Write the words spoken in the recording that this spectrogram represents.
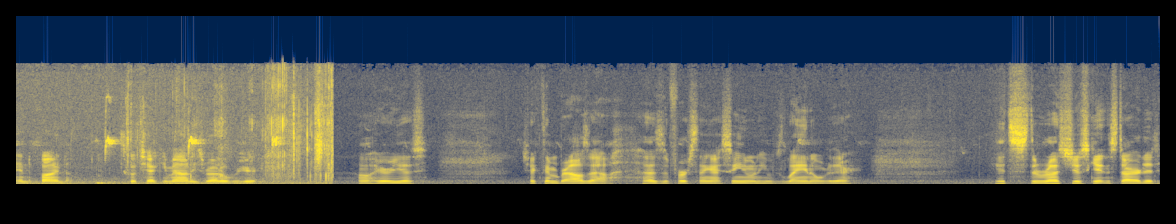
and to find him. Let's go check him out. He's right over here. Oh, here he is. Check them brows out. That was the first thing I seen when he was laying over there. It's the rut's just getting started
